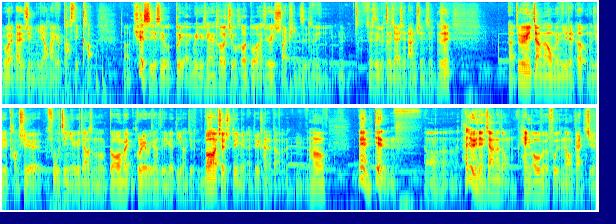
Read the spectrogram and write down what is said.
如果你带出去，你一定要换一个 plastic cup。啊，确实也是有对啊，因为有些人喝酒喝多了，他就会甩瓶子，所以嗯，确实有增加一些安全性。可是。啊，就因为这样，然后我们有点饿，我们就跑去附近有一个叫什么 Gourmet Grill 这样子一个地方，就 b o w Church 对面的，就会看得到的。嗯，然后那店，呃，它就有点像那种 Hangover Food 的那种感觉，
